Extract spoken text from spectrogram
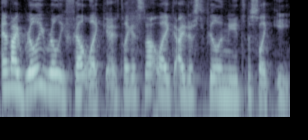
And I really, really felt like it. Like, it's not like I just feel a need to just like eat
